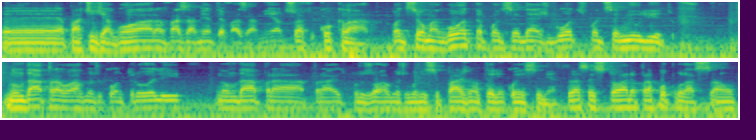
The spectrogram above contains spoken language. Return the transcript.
É, a partir de agora, vazamento é vazamento, só ficou claro. Pode ser uma gota, pode ser dez gotas, pode ser mil litros. Não dá para o órgão de controle, não dá para os órgãos municipais não terem conhecimento. Então, essa história para a população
